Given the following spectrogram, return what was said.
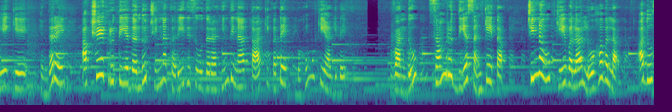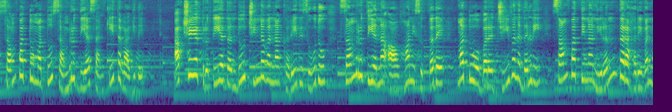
ಏಕೆ ಎಂದರೆ ಅಕ್ಷಯ ತೃತೀಯದಂದು ಚಿನ್ನ ಖರೀದಿಸುವುದರ ಹಿಂದಿನ ತಾರ್ಕಿಕತೆ ಬಹುಮುಖಿಯಾಗಿದೆ. ಒಂದು, ಸಮೃದ್ಧಿಯ ಸಂಕೇತ. ಚಿನ್ನವು ಕೇವಲ ಲೋಹವಲ್ಲ, ಅದು ಸಂಪತ್ತು ಮತ್ತು ಸಮೃದ್ಧಿಯ ಸಂಕೇತವಾಗಿದೆ. ಅಕ್ಷಯ ತೃತೀಯದಂದು ಚಿನ್ನವನ್ನ ಖರೀದಿಸುವುದು ಸಮೃದ್ಧಿಯನ್ನ ಆಹ್ವಾನಿಸುತ್ತದೆ ಮತ್ತು ಒಬ್ಬರ ಜೀವನದಲ್ಲಿ ಸಂಪತ್ತಿನ ನಿರಂತರ ಹರಿವನ್ನ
